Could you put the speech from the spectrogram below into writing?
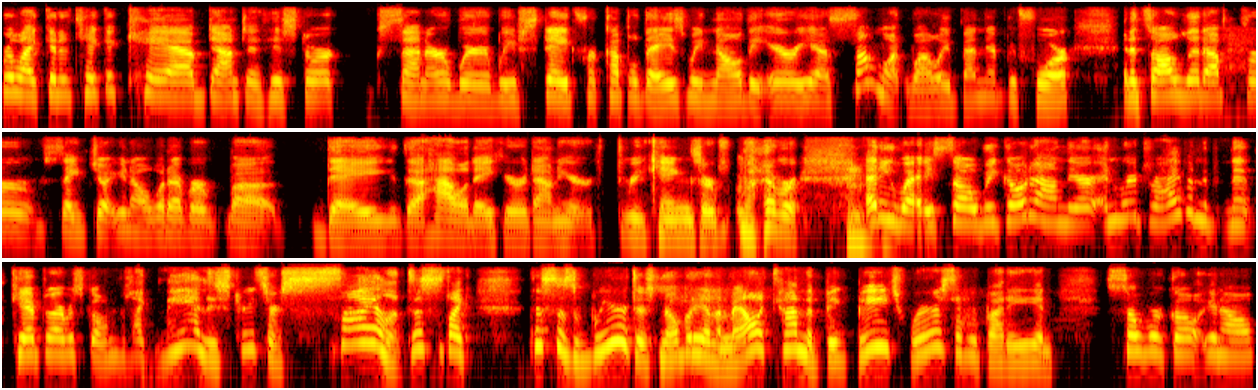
we're like going to take a cab down to historic center where we've stayed for a couple days. We know the area somewhat well. We've been there before, and it's all lit up for St. Joe, you know, whatever uh, day the holiday here down here, Three Kings or whatever. anyway, so we go down there and we're driving. The, the cab driver's going, we're like, man, these streets are silent. This is like, this is weird. There's nobody on the Malecon, the big beach. Where's everybody? And so we're going, you know,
